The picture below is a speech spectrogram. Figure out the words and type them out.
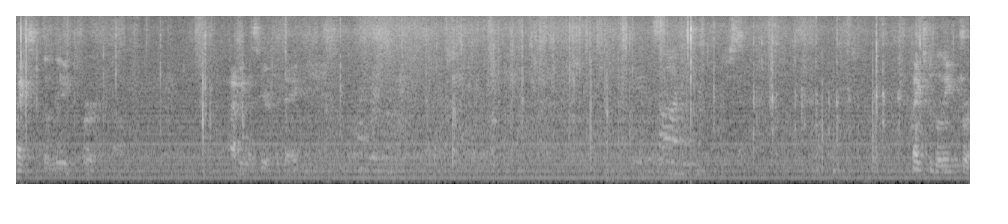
Thanks to the league for um, having us here today. Thanks for the league for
